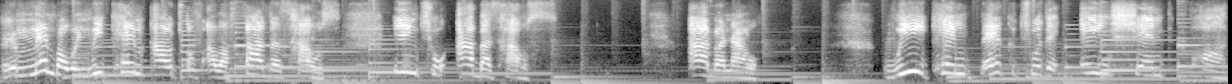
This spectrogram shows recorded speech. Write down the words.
Remember when we came out of our father's house into Abba's house. Abba now. We came back to the ancient path.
